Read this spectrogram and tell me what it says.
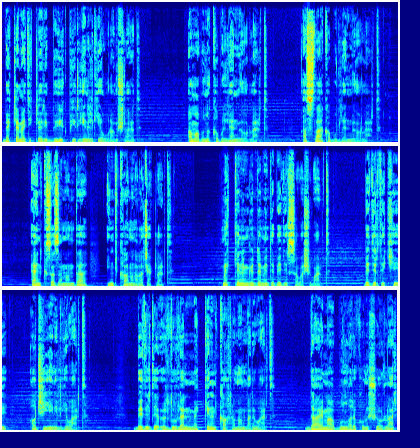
Beklemedikleri büyük bir yenilgiye uğramışlardı. Ama bunu kabullenmiyorlardı. Asla kabullenmiyorlardı. En kısa zamanda intikamını alacaklardı. Mekke'nin gündeminde Bedir Savaşı vardı. Bedir'deki acı yenilgi vardı. Bedir'de öldürülen Mekke'nin kahramanları vardı. Daima bunları konuşuyorlar,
